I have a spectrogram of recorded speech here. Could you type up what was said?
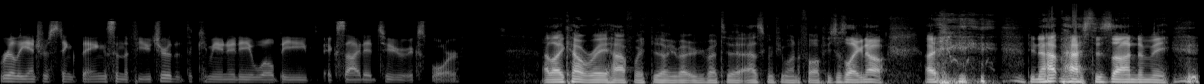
really interesting things in the future that the community will be excited to explore. I like how Ray halfway through you're about, you're about to ask him if you want to follow up. He's just like, "No, I do not pass this on to me."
